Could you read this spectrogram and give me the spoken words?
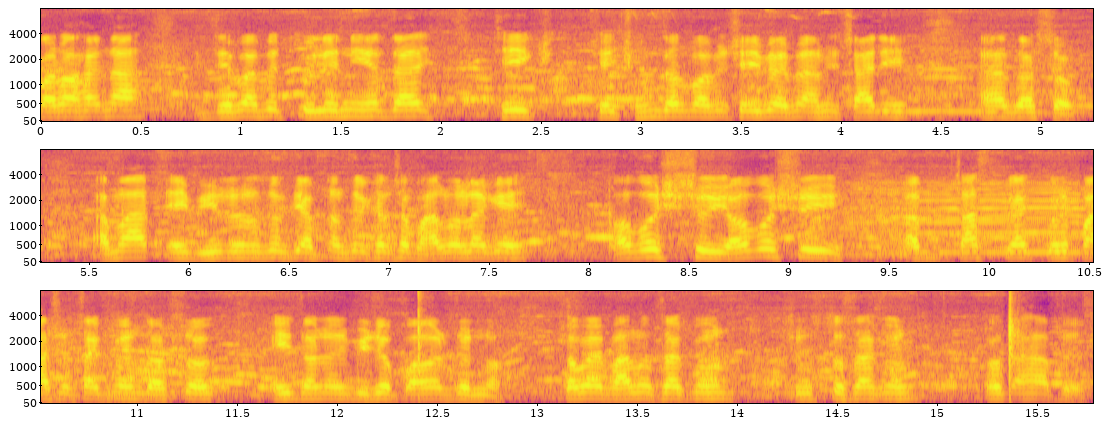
করা হয় না যেভাবে তুলে নিয়ে যায় ঠিক সেই সুন্দরভাবে সেইভাবে আমি আহ, দর্শক। আমার এই ভিডিওটা যদি আপনাদের কাছে ভালো লাগে অবশ্যই অবশ্যই সাবস্ক্রাইব করে পাশে থাকবেন দর্শক এই ধরনের ভিডিও পাওয়ার জন্য। সবাই ভালো থাকুন সুস্থ থাকুন খোদা হাফেজ।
